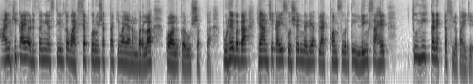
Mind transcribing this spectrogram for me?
आणखी काही अडचणी असतील तर व्हॉट्सअप करू शकता किंवा या नंबरला कॉल करू शकता. पुढे बघा हे आमचे काही सोशल मीडिया प्लॅटफॉर्म्सवरती लिंक्स आहेत. तुम्ही कनेक्ट असलं पाहिजे.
